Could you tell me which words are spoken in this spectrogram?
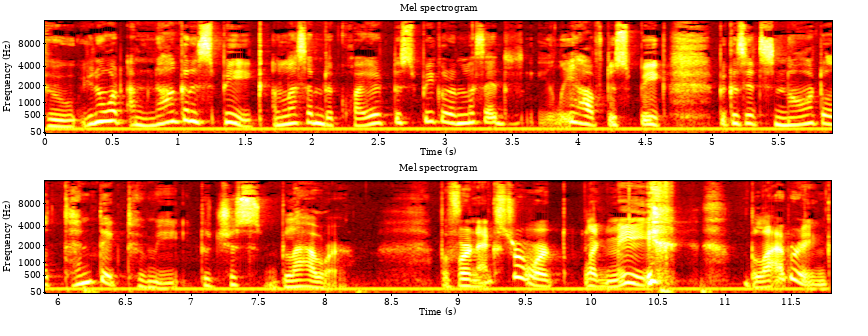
to, you know what, I'm not going to speak unless I'm required to speak or unless I really have to speak because it's not authentic to me to just blabber. But for an extrovert like me, blabbering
